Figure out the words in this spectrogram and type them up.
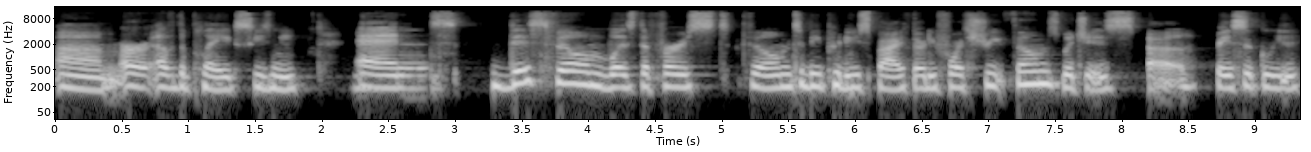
um, or of the play, excuse me, and this film was the first film to be produced by 34th Street Films, which is uh, basically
